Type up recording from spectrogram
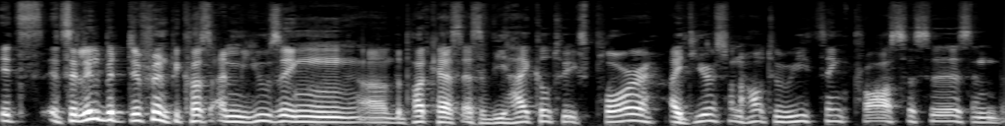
it's it's a little bit different because I'm using uh, the podcast as a vehicle to explore ideas on how to rethink processes, and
